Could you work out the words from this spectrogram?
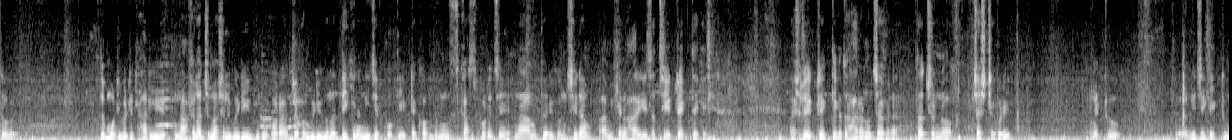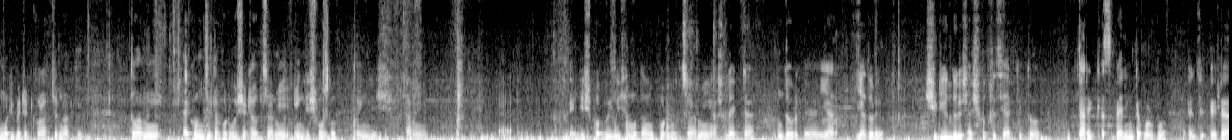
তো তো মোটিভেটেড হারিয়ে না ফেলার জন্য আসলে ভিডিওগুলো করা। যখন ভিডিওগুলো দেখি না, নিজের প্রতি একটা কনফিডেন্স কাজ করে যে, না, আমি তো এরকম ছিলাম, আমি কেন হারিয়ে যাচ্ছি এই ট্র্যাক থেকে? আসলে এই ট্র্যাক থেকে তো হারানো যাবে না। তার জন্য চেষ্টা করি একটু, নিজেকে একটু মোটিভেটেড করার জন্য আর কি। তো আমি এখন যেটা পড়ব সেটা হচ্ছে আমি ইংলিশ পড়ব। ইংলিশ আমি ইংলিশ পড়ব ইংলিশের মধ্যে আমি পড়ব। হচ্ছে আমি আসলে একটা দৌড় ইয়া শিডিউল ধরে শেষ করতেছি আর কি। তো কারেক্ট স্পেলিংটা পড়ব। এটা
